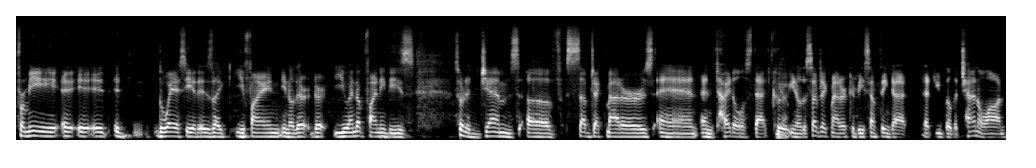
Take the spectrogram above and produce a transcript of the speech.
for me, it, it, it the way I see it is like you find, you know, there, there, you end up finding these sort of gems of subject matters and and titles that could, yeah. you know, the subject matter could be something that that you build a channel on,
